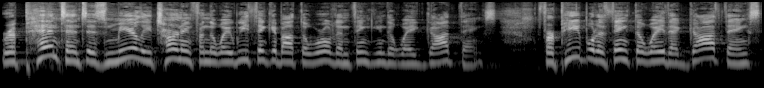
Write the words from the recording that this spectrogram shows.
Repentance is merely turning from the way we think about the world and thinking the way God thinks. For people to think the way that God thinks,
